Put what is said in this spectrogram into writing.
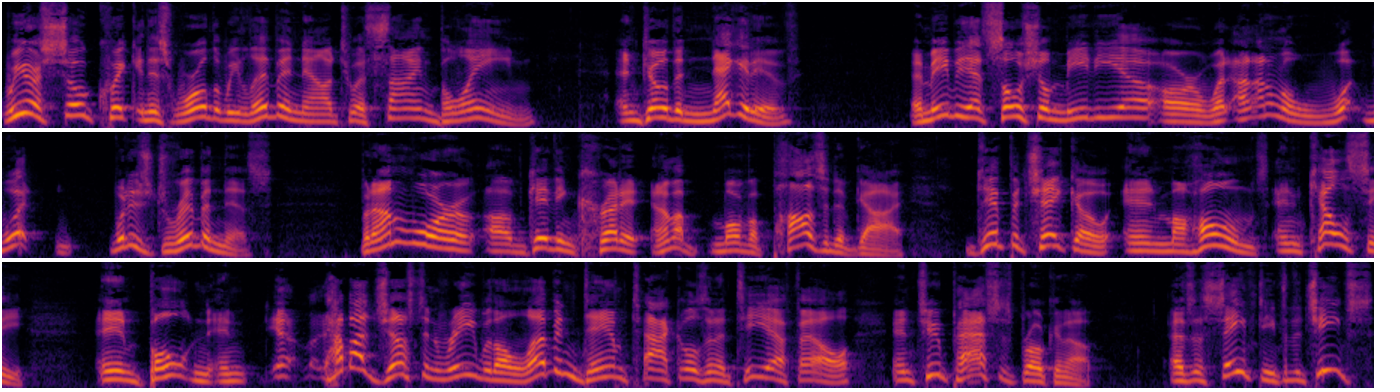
We are so quick in this world that we live in now to assign blame and go the negative And maybe that's social media or what. I don't know what what what has driven this, but I'm more of giving credit, and I'm a, more of a positive guy. Give Pacheco and Mahomes and Kelce and Bolton and yeah, how about Justin Reid with 11 damn tackles and a TFL and two passes broken up as a safety for the Chiefs?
